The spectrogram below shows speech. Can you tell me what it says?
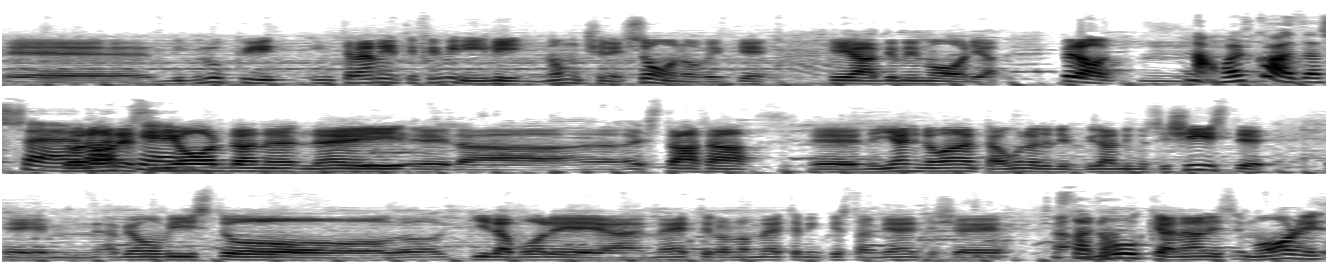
eh, di gruppi interamente femminili non ce ne sono perché che abbia memoria. Però mh, No, qualcosa c'era. Dolores che- Riordan, lei è, la- è stata eh, negli anni 90 una delle più grandi musiciste. ehm, abbiamo visto chi la vuole eh, mettere o non mettere in questo ambiente. C'è stata- Anouk, Alanis, Morris,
